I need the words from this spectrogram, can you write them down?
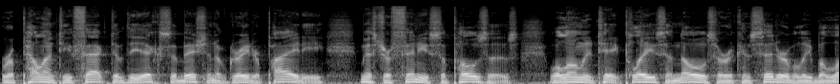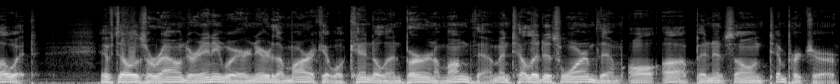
repellent effect of the exhibition of greater piety, Mr. Finney supposes, will only take place in those who are considerably below it. If those around are anywhere near the mark, it will kindle and burn among them until it has warmed them all up in its own temperature.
